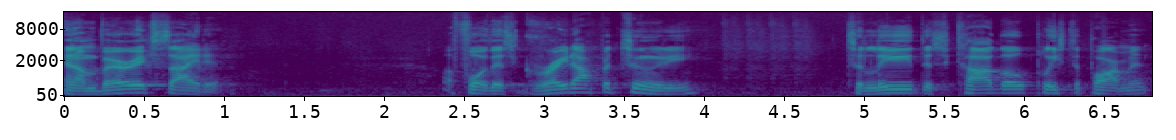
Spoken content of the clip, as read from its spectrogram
and I'm very excited for this great opportunity to lead the Chicago Police Department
